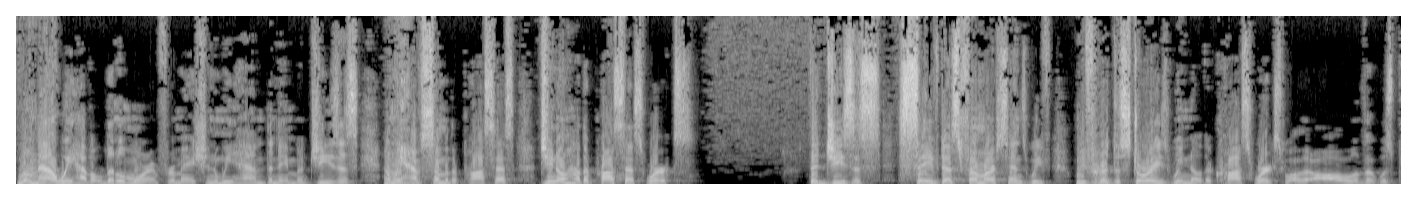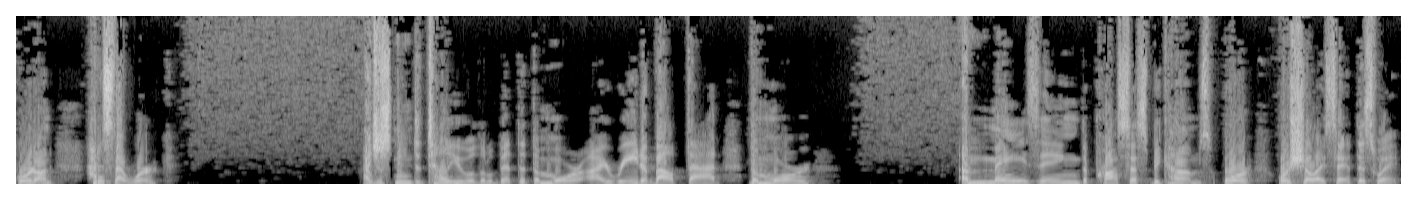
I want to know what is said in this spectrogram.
Well, now we have a little more information. We have the name of Jesus and we have some of the process. Do you know how the process works? That Jesus saved us from our sins. We've, we've heard the stories. We know the cross works. Well, all of it was poured on. How does that work? I just need to tell you a little bit that the more I read about that, the more amazing the process becomes. Or, or shall I say it this way?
